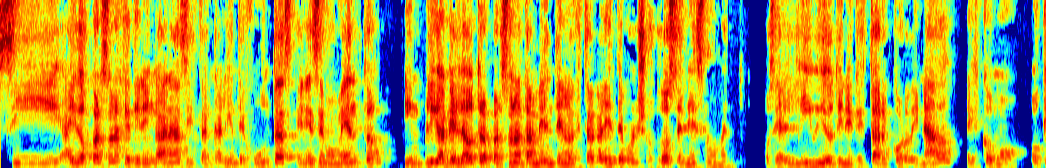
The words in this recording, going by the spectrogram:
Si hay dos personas que tienen ganas y están calientes juntas en ese momento, implica que la otra persona también tenga que estar caliente con ellos dos en ese momento. O sea, el libido tiene que estar coordinado. Es como, ok,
